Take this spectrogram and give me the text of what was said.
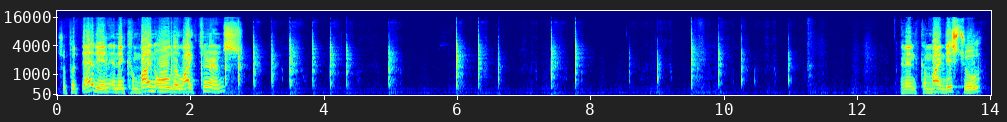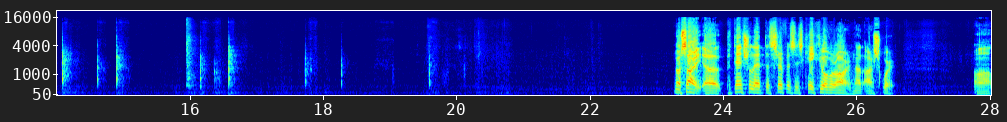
So put that in and then combine all the like terms. And then combine these two. No, sorry, uh, potential at the surface is kq over r, not r squared. Uh,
